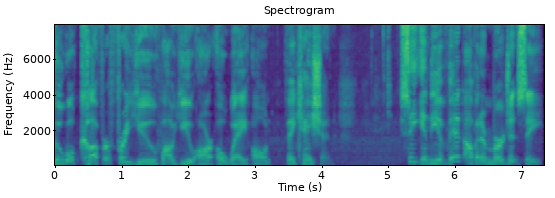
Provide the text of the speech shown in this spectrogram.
who will cover for you while you are away on vacation. See, in the event of an emergency,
